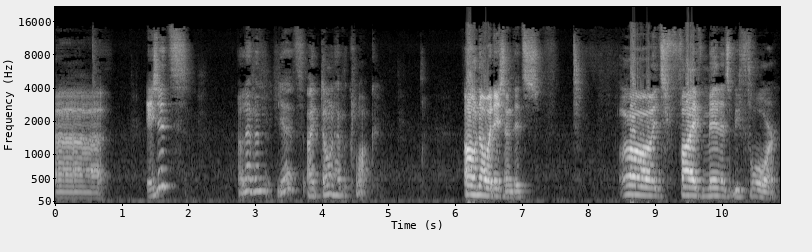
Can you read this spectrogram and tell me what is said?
Uh, is it 11 yet? I don't have a clock. Oh no, it isn't. It's oh, it's five minutes before,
